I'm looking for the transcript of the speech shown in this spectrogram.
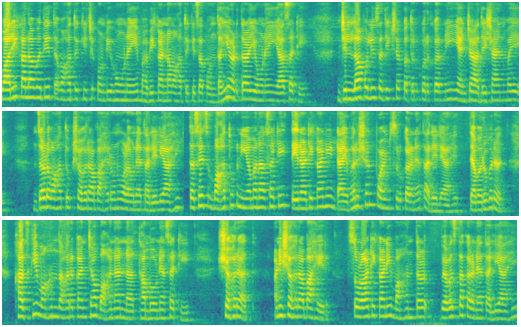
वारी कालावधीत वाहतुकीची कोंडी होऊ नये भाविकांना वाहतुकीचा कोणताही अडथळा येऊ नये यासाठी जिल्हा पोलीस अधीक्षक अतुल कुलकर्णी यांच्या आदेशान्वये जड वाहतूक शहराबाहेरून वळवण्यात आलेली आहे. तसेच वाहतूक नियमनासाठी तेरा ठिकाणी डायव्हर्शन पॉईंट सुरू करण्यात आलेले आहेत. त्याबरोबरच खाजगी वाहनधारकांच्या वाहनांना थांबवण्यासाठी शहरात आणि शहराबाहेर सोळा ठिकाणी वाहनतळ व्यवस्था करण्यात आली आहे.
